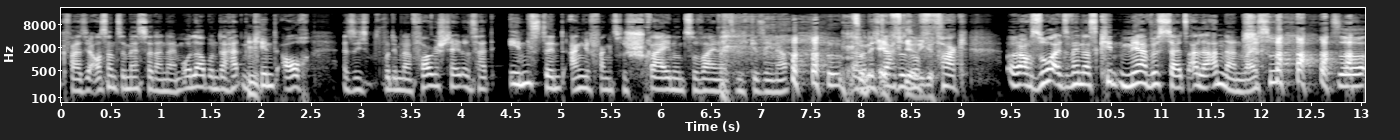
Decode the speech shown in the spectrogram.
quasi Auslandssemester dann da im Urlaub und da Hm. hat ein Kind auch, also ich wurde ihm dann vorgestellt und es hat instant angefangen zu schreien und zu weinen, als ich mich gesehen habe. Und ich dachte so, fuck. Und auch so, als wenn das Kind mehr wüsste als alle anderen, weißt du? So.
